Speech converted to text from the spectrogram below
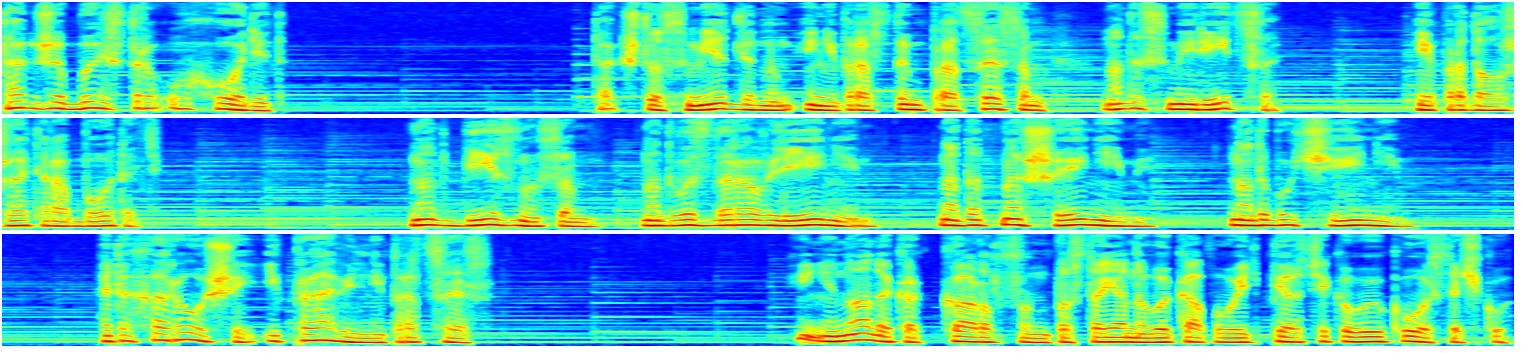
так же быстро уходит. Так что с медленным и непростым процессом надо смириться и продолжать работать. Над бизнесом, над выздоровлением, над отношениями, над обучением. Это хороший и правильный процесс – и не надо, как Карлсон, постоянно выкапывать персиковую косточку,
